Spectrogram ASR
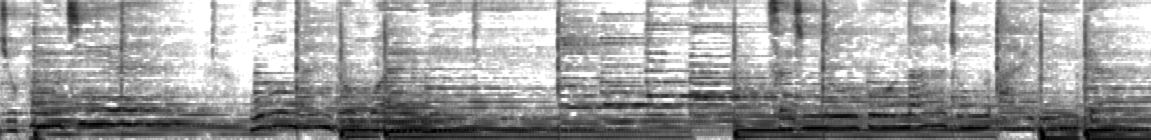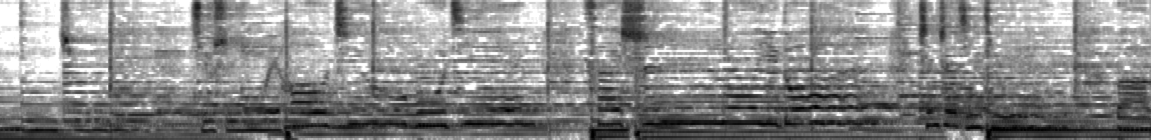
久不见，我们都怀念。曾经有过那种爱的感觉，就是因为好久不见，才失落一段，趁着今天把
